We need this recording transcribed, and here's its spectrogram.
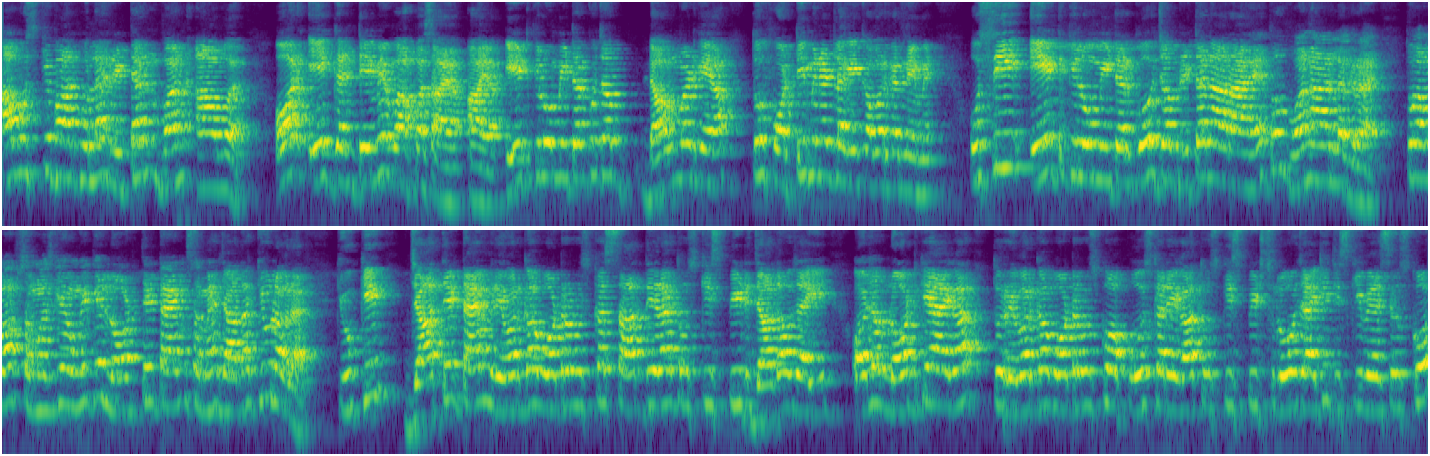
अब उसके बाद बोला रिटर्न वन आवर और एक घंटे में वापस आया आया। एट किलोमीटर को जब डाउनवर्ड गया तो 40 मिनट लगे कवर करने में। उसी एट किलोमीटर को जब रिटर्न आ रहा है तो वन आवर लग रहा है। तो अब आप समझ गए होंगे कि लौटते टाइम समय ज़्यादा क्यों लग रहा है? क्योंकि जाते टाइम रिवर का वाटर उसका साथ दे रहा है तो उसकी स्पीड ज़्यादा हो जाएगी। और जब लौट के आएगा तो रिवर का वाटर उसको अपोज करेगा तो उसकी स्पीड स्लो हो जाएगी, जिसकी वजह से उसको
